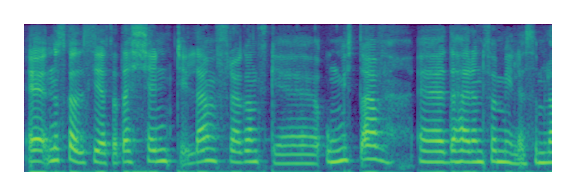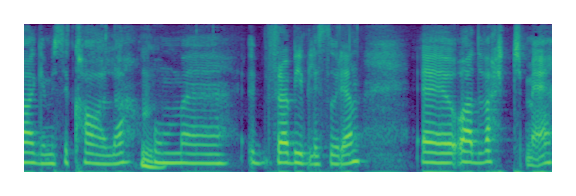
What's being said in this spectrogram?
Eh, nå skal det sies at jeg kjenner til dem fra ganske ungt av. Eh, det her er en familie som lager musikaler om, eh, fra bibelhistorien. Eh, og hadde vært med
